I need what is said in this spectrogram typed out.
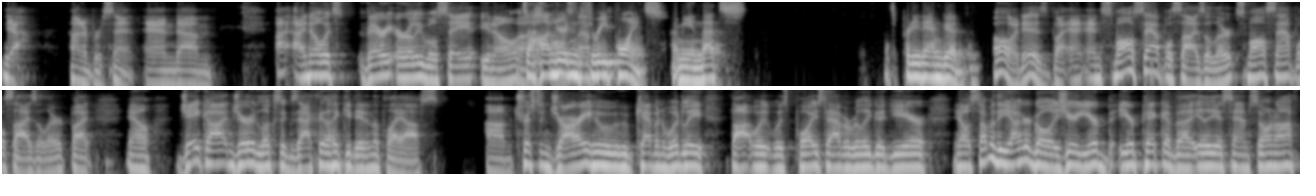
Yeah, hundred percent. And um, I, I, know it's very early. We'll say you know it's uh, 103 points. I mean that's that's pretty damn good. Oh, it is. But and, and, small sample size alert, small sample size alert. But you know, Jake Oettinger looks exactly like he did in the playoffs. Um, Tristan Jarry, who, who Kevin Woodley thought w- was poised to have a really good year. You know, some of the younger goalies, your your your pick of uh, Ilya Samsonov,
